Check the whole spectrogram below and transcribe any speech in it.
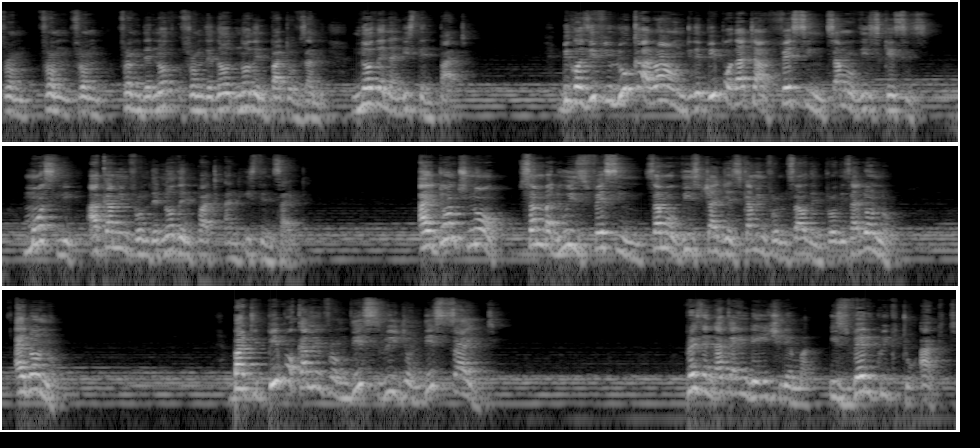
from from from from the north, from the northern part of Zambia, northern and eastern part. Because if you look around, the people that are facing some of these cases mostly are coming from the northern part and eastern side. I don't know somebody who is facing some of these charges coming from southern province. I don't know. I don't know. But people coming from this region, this side, President Hakainde Hichilema is very quick to act.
